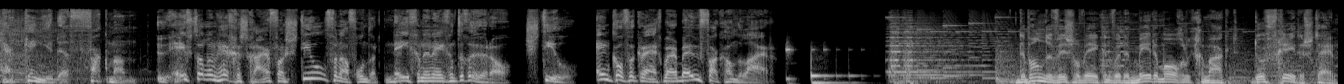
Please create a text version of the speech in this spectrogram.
herken je de vakman. U heeft al een heggeschaar van Stiel vanaf 199 euro. Stiel, enkel verkrijgbaar bij uw vakhandelaar. De bandenwisselweken worden mede mogelijk gemaakt door Vredestein.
